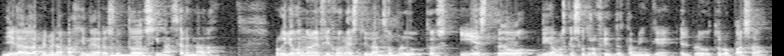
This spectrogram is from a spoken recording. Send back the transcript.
llegar a la primera página de resultados sin hacer nada. Porque yo cuando me fijo en esto y lanzo productos y esto, digamos que es otro filtro también que el producto lo pasa,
